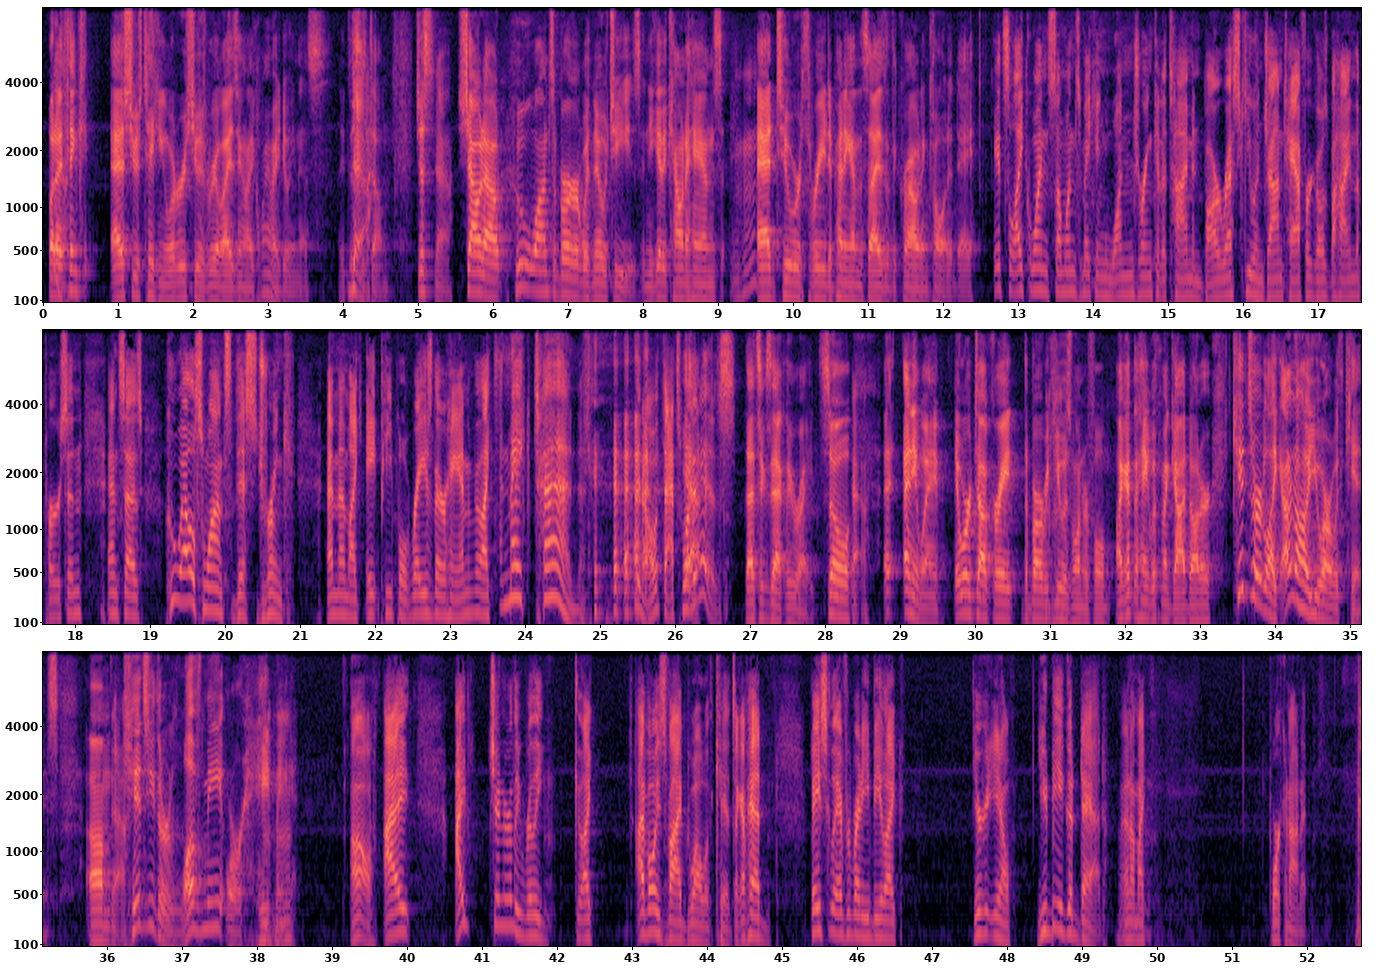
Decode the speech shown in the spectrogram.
But I think as she was taking orders, she was realizing like, why am I doing this? Like this Yeah. is dumb. Just Yeah. shout out who wants a burger with no cheese, and you get a count of hands. Mm-hmm. Add two or three depending on the size of the crowd, and call it a day. It's like when someone's making one drink at a time in bar rescue and Jon Taffer goes behind the person and says, Who else wants this drink? And then like eight people raise their hand and they're like, and make 10. you know, that's what Yeah. it is. That's exactly right. So, Yeah. anyway, it worked out great. The barbecue was wonderful. I got to hang with my goddaughter. Kids are like, I don't know how you are with kids. Um, Yeah. Kids either love me or hate me. Oh, I I generally really like I've always vibed well with kids. Like I've had basically everybody be like you're you know, you'd be a good dad. And I'm like working on it.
